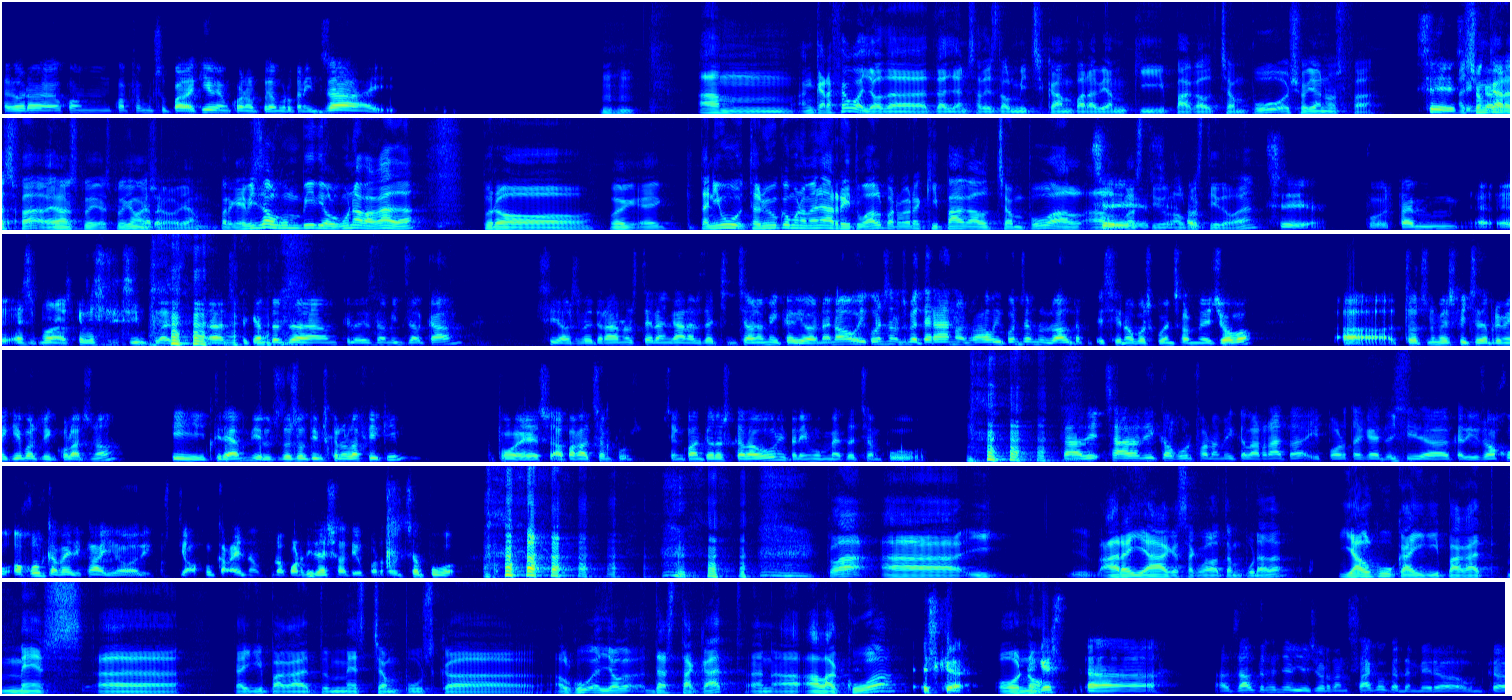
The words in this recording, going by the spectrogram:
a veure quan, quan fem un sopar d'aquí, veiem quan el podem organitzar i Uh -huh. um, encara feu allò de, de llançar des del mig camp per aviam qui paga el xampú o això ja no es fa? Sí, sí, això encara, encara es fa? Eh, expli explica'm encara. això, aviam. Perquè he vist algun vídeo alguna vegada, però eh, teniu, teniu com una mena de ritual per veure qui paga el xampú al, al, sí, vestidor, sí. al vestidor, eh? Sí, pues fem... Eh, és, bueno, és que és simple. Ens fiquem tots en fila des del mig del camp si els veteranos tenen ganes de xinxar una mica, diuen, no, avui comencen els veteranos, va, avui comencem nosaltres, i si no, doncs comença el més jove, uh, tots només fitxa de primer equip, els vinculats no, i tirem, i els dos últims que no la fiquin, pues, a pagar els xampús. 50 euros cada un i tenim un mes de xampú. S'ha de, de, dir que algun fa una mica la rata i porta aquest així de, que dius, ojo, ojo el cabell. Clar, jo dic, hòstia, ojo el cabell, no, no portis això, tio, porta un xampú. Clar, uh, i ara ja que s'ha acabat la temporada, hi ha algú que hagi pagat més uh, que hagi pagat més xampús que algú allò destacat en, a, a la cua És que o no? aquest, uh, els altres anys hi havia Jordan Sacco, que també era un que,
